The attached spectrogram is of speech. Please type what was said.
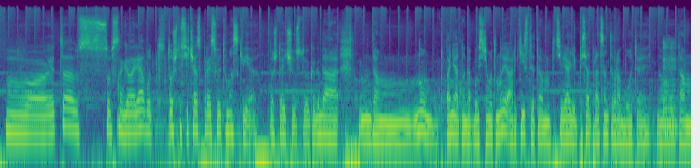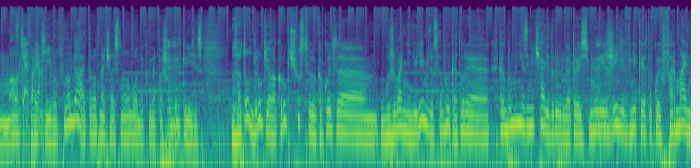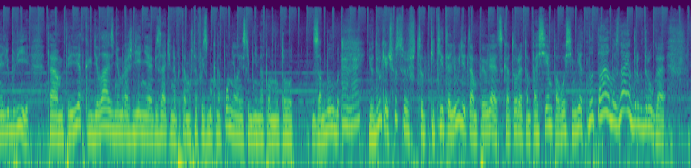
это, собственно говоря, вот то, что сейчас происходит в Москве, то, что я чувствую, когда там, ну, понятно, допустим, вот мы, артисты, там, потеряли 50% работы, ну, Мгм. там мало Сейчас корпоративов. Ну да, это вот началось с Нового года, когда пошел этот кризис. Но зато вдруг я вокруг чувствую какое-то гужевание людей между собой, которые как бы мы не замечали друг друга. То есть мы жили в некой в такой формальной любви. Там привет, как дела, с днем рождения обязательно, потому что Facebook напомнил, а если бы не напомнил, то вот забыл бы. И вдруг я чувствую, что какие-то люди там появляются, которые там по 7, по 8 лет. Ну да, мы знаем друг друга.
